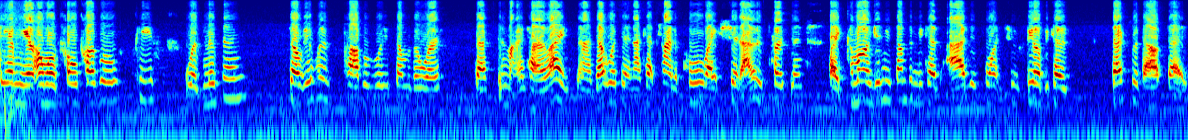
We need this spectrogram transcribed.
damn near almost whole puzzle piece was missing. So it was probably some of the worst sex in my entire life. And I dealt with it and I kept trying to pull like shit out of this person. Like, come on, give me something because I just want to feel because sex without that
